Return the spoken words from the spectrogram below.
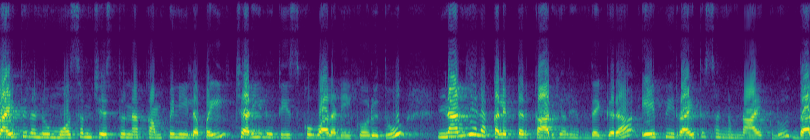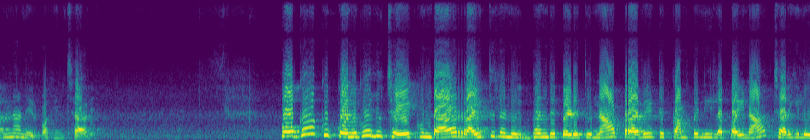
రైతులను మోసం చేస్తున్న కంపెనీలపై చర్యలు తీసుకోవాలని కోరుతూ నంద్యాల కలెక్టర్ కార్యాలయం దగ్గర ఏపీ రైతు సంఘం నాయకులు ధర్నా నిర్వహించారు. పొగాకు కొనుగోలు చేయకుండా రైతులను ఇబ్బంది పెడుతున్న ప్రైవేటు కంపెనీలపైన చర్యలు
